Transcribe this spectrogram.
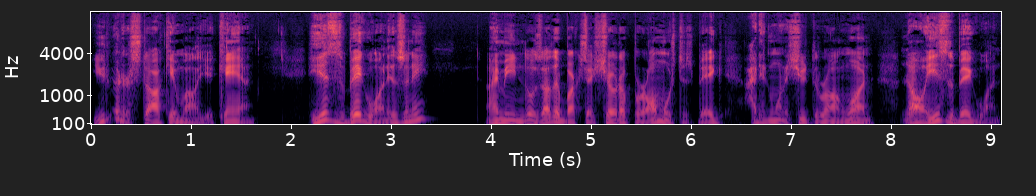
You'd better stalk him while you can. He is the big one, isn't he? I mean, those other bucks that showed up were almost as big. I didn't want to shoot the wrong one. No, he's the big one.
